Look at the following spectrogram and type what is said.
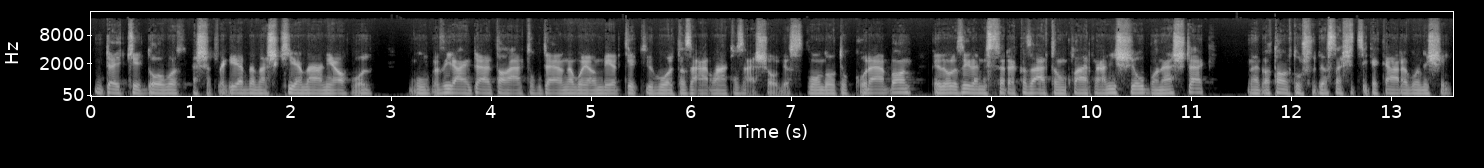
De egy-két dolgot esetleg érdemes kiemelni, ahol az irányt eltaláltuk, de nem olyan mértékű volt az árváltozása, hogy ezt gondoltuk korábban. Például az élelmiszerek az általunk látnál is jobban estek, meg a tartós fogyasztási cikkek árában is egy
